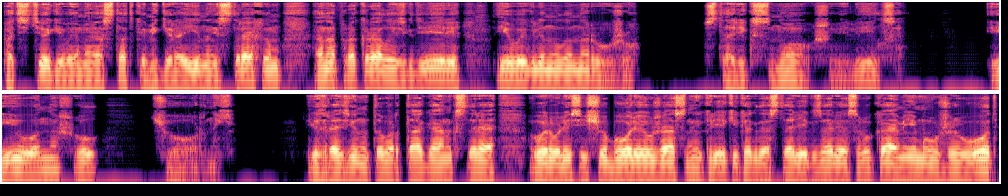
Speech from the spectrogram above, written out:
Подстегиваемая остатками героина и страхом, она прокралась к двери и выглянула наружу. Старик снова шевелился, и он нашел черный. Из разинутого рта гангстера вырвались еще более ужасные крики, когда старик залез руками ему в живот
